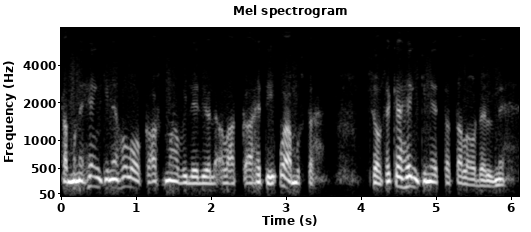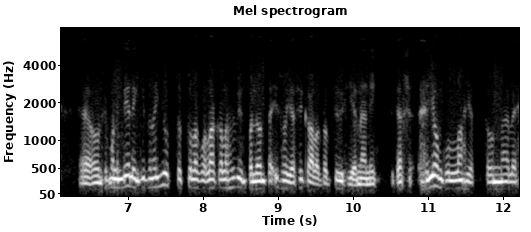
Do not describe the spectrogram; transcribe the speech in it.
tämmöinen henkinen holokaus maanviljelijöille alkaa heti aamusta. Se on sekä henkinen että taloudellinen. On semmoinen mielenkiintoinen juttu, että tuolla kun alkaa olla hyvin paljon isoja sikalota tyhjänä, niin pitäisi jonkun lahjoittaa näille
